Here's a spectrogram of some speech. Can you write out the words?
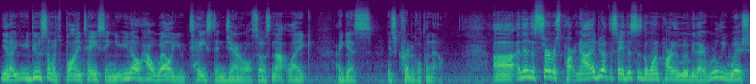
you know, you do so much blind tasting, you know how well you taste in general. So it's not like, I guess, it's critical to know. Uh, and then the service part. Now, I do have to say, this is the one part of the movie that I really wish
